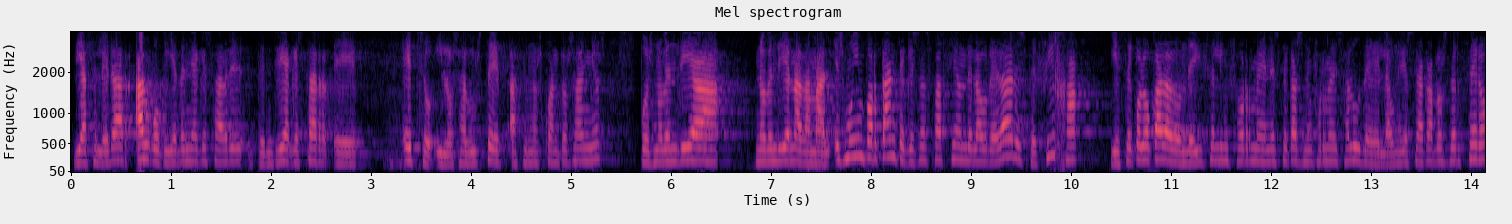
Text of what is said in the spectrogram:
de acelerar algo que ya tendría que estar, tendría que estar eh, hecho, y lo sabe usted, hace unos cuantos años, pues no vendría, no vendría nada mal. Es muy importante que esa estación de Lauredal esté fija y esté colocada donde dice el informe, en este caso el informe de salud de la Universidad Carlos III,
